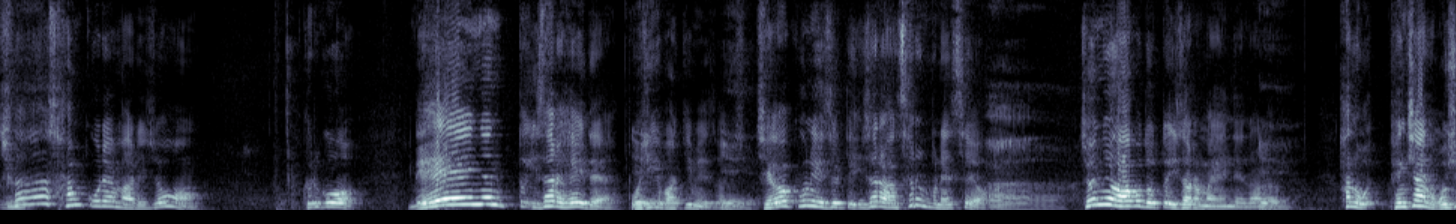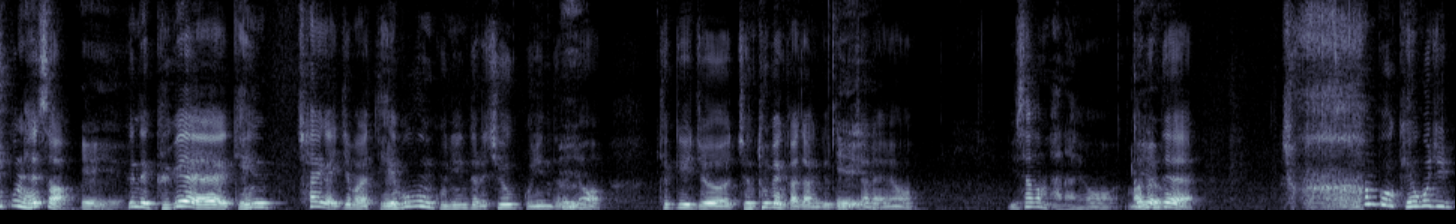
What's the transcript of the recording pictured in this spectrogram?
저 산골에 말이죠. 그리고 매년 또 이사를 해야 돼. 보직이 예. 바뀌면서. 예. 제가 군에 있을 때 이사를 한 서른 번 했어요. 아. 전역하고도 또 이사를 많이 했네, 나는. 예. 한, 오- 평시 한 50분 했어. 예, 예. 근데 그게 개인 차이가 있지만 대부분 군인들은, 지역 군인들은요, 특히 저 전투병 과장교들 예, 예. 있잖아요. 이사가 많아요. 그래요. 전부 개고지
